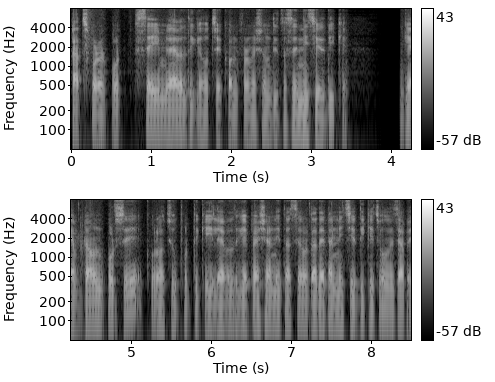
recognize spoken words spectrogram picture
টাচ করার পর সেম লেভেল থেকে হচ্ছে কনফার্মেশন দিতেছে নিচের দিকে। গ্যাপ ডাউন করছে, করে হচ্ছে উপর থেকে এই লেভেল থেকে প্রেশার নিতেছে, অর্থাৎ এটা নিচের দিকে চলে যাবে।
